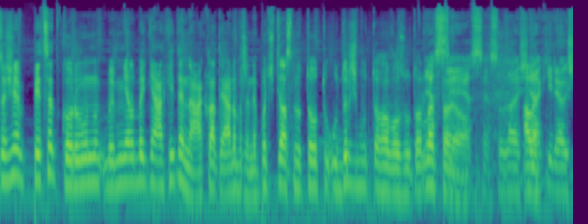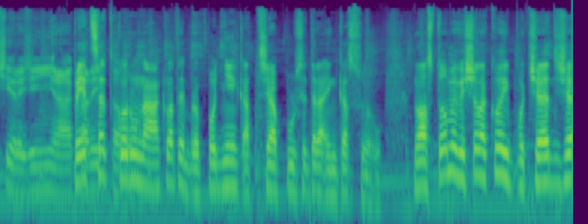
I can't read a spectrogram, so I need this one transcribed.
takže 500 korun by měl být nějaký ten náklad. Já dobře, nepočítal jsem do toho tu údržbu toho vozu, tohle jasně, to jo. Jasně, jsou další Ale nějaký další režijní náklady. 500 korun náklad je pro podnik a 3,5 si teda inkasujou. No a z toho mi vyšel takový počet, že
